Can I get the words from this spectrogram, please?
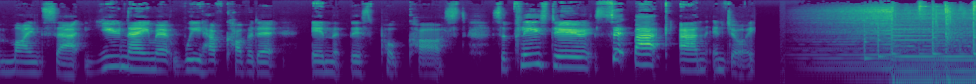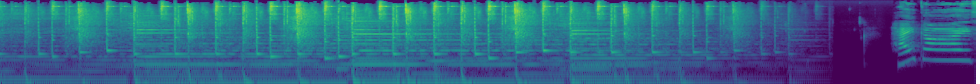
mindset. You name it, we have covered it in this podcast. So please do sit back and enjoy. Hey guys,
